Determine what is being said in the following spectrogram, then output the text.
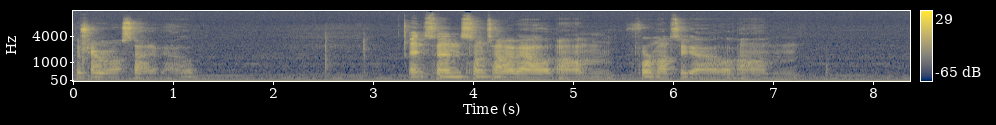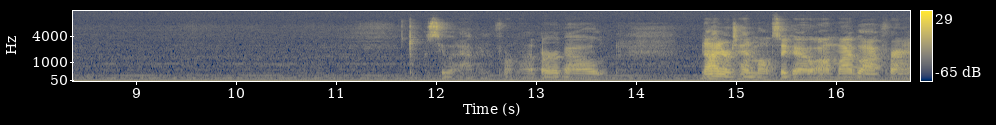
which I'm real sad about. And then sometime about um, four months ago, um, let's see what happened four months or about nine or ten months ago. Um, my black friend,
